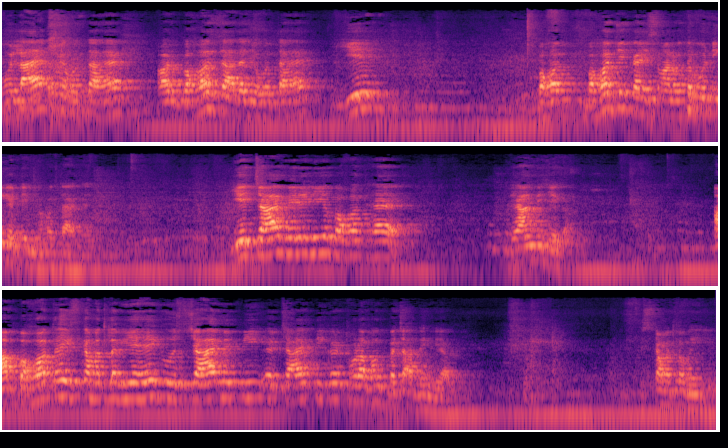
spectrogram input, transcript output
वो लायक में होता है और बहुत ज़्यादा जो होता है ये बहुत बहुत जो का इस्तेमाल होता है वो निगेटिव में होता है। ये चाय मेरे लिए बहुत है। ध्यान दीजिएगा। अब बहुत है, इसका मतलब यह है कि उस चाय में पी चाय पीकर थोड़ा बहुत बचा देंगे आप इसका मतलब वही है।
